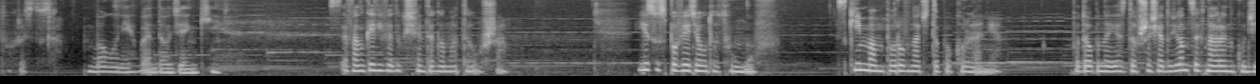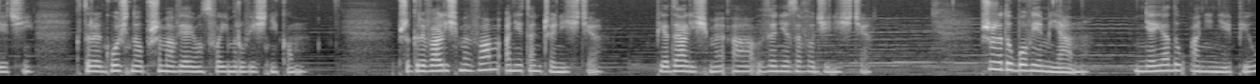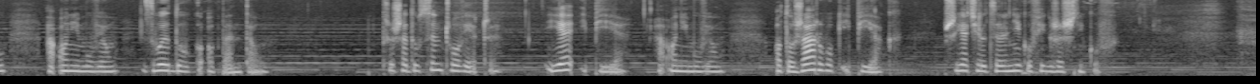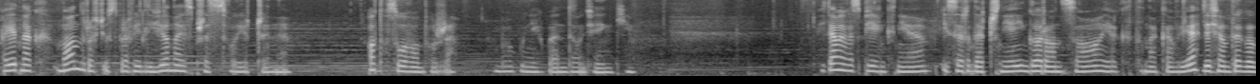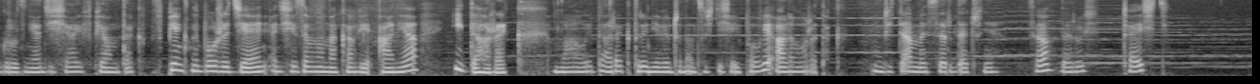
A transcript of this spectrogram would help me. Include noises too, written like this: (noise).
Światło Chrystusa. Bogu niech będą dzięki. Z Ewangelii według świętego Mateusza. Jezus powiedział do tłumów: Z kim mam porównać to pokolenie? Podobne jest do przesiadujących na rynku dzieci, które głośno przemawiają swoim rówieśnikom. Przygrywaliśmy wam, a nie tańczyliście. Biadaliśmy, a wy nie zawodziliście. Przyszedł bowiem Jan. Nie jadł ani nie pił, a oni mówią: Zły duch go opętał. Przyszedł syn człowieczy. Je i pije, a oni mówią: Oto żarłok i pijak, przyjaciel celników i grzeszników. A jednak mądrość usprawiedliwiona jest przez swoje czyny. Oto słowo Boże. Bogu niech będą dzięki. Witamy Was pięknie i serdecznie i gorąco, jak to na kawie. 10 grudnia, dzisiaj w piątek. W piękny Boży dzień, a dzisiaj ze mną na kawie Ania i Darek. Mały Darek, który nie wiem, czy nam coś dzisiaj powie, ale może tak. Witamy serdecznie. Co, Daruś? Cześć.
